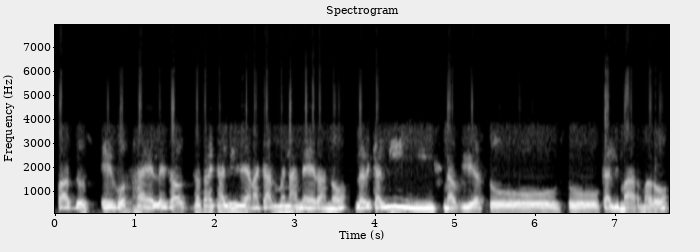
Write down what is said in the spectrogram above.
Πάντως, εγώ θα έλεγα ότι θα ήταν καλή ιδέα να κάνουμε έναν έρανο, δηλαδή καλή συναυλία στο, στο Καλιμάρμαρο,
